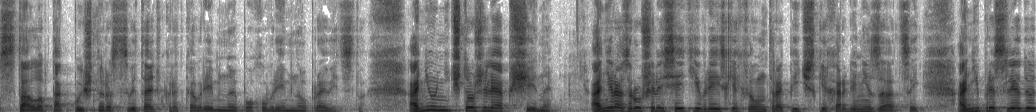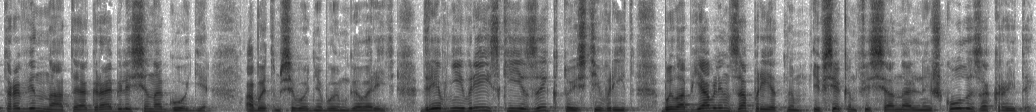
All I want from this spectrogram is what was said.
стало так пышно расцветать в кратковременную эпоху Временного правительства. Они уничтожили общины, они разрушили сеть еврейских филантропических организаций. Они преследуют раввинаты, ограбили синагоги. Об этом сегодня будем говорить. Древнееврейский язык, то есть иврит, был объявлен запретным, и все конфессиональные школы закрыты.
